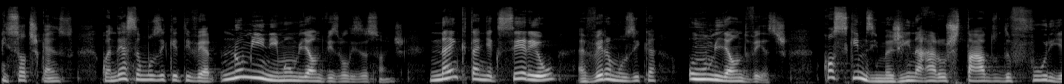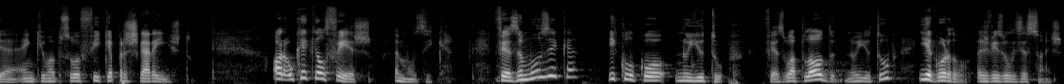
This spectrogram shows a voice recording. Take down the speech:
E só descanso quando essa música tiver no mínimo um milhão de visualizações. Nem que tenha que ser eu a ver a música um milhão de vezes. Conseguimos imaginar o estado de fúria em que uma pessoa fica para chegar a isto. Ora, o que é que ele fez? A música. Fez a música e colocou no YouTube fez o upload no YouTube e aguardou as visualizações.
